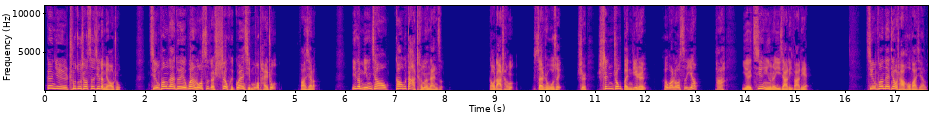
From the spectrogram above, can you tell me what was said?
根据出租车司机的描述。警方在对万罗斯的社会关系摸排中，发现了一个名叫高大成的男子。高大成，三十五岁，是深州本地人，和万罗斯一样，他也经营着一家理发店。警方在调查后发现了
